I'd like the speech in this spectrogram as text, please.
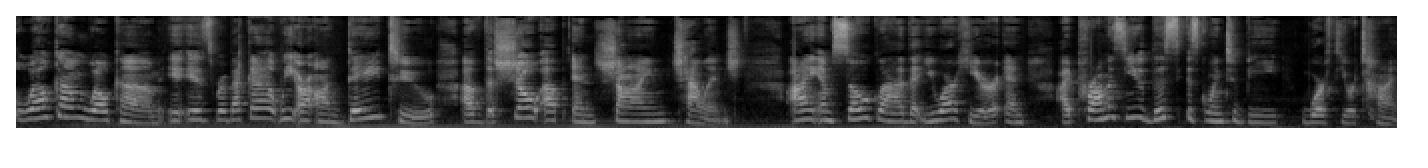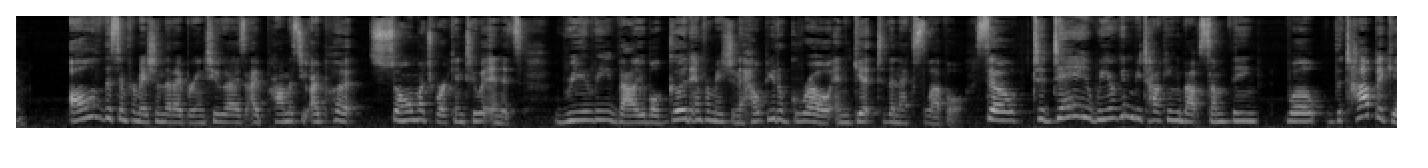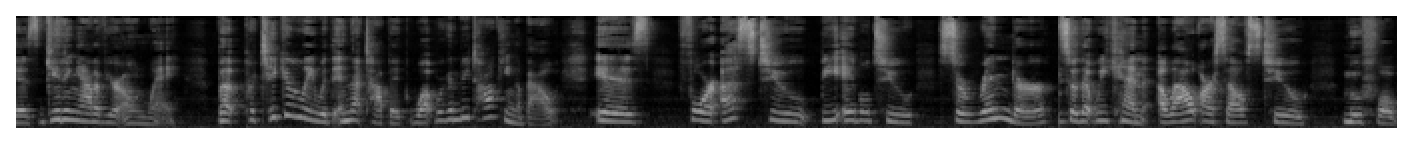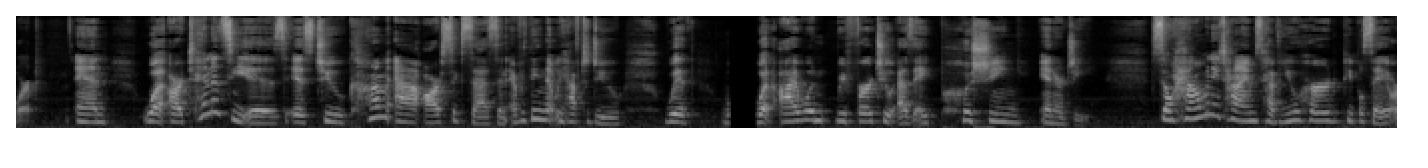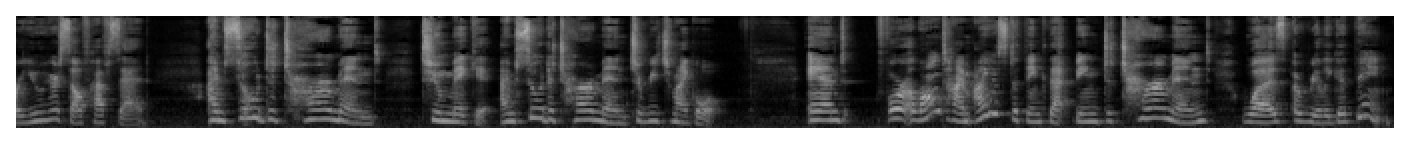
Welcome, welcome. It is Rebecca. We are on day two of the Show Up and Shine Challenge. I am so glad that you are here, and I promise you this is going to be worth your time. All of this information that I bring to you guys, I promise you, I put so much work into it, and it's really valuable, good information to help you to grow and get to the next level. So, today we are going to be talking about something. Well, the topic is getting out of your own way. But particularly within that topic, what we're going to be talking about is for us to be able to surrender so that we can allow ourselves to move forward. And what our tendency is, is to come at our success and everything that we have to do with what I would refer to as a pushing energy. So, how many times have you heard people say, or you yourself have said, I'm so determined to make it. I'm so determined to reach my goal. And for a long time, I used to think that being determined was a really good thing.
